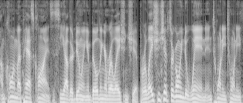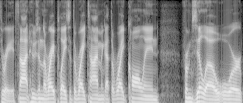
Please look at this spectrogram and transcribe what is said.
I'm calling my past clients to see how they're doing and building a relationship. Relationships are going to win in 2023. It's not who's in the right place at the right time and got the right call in from Zillow or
